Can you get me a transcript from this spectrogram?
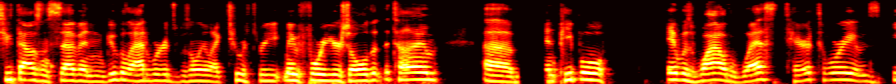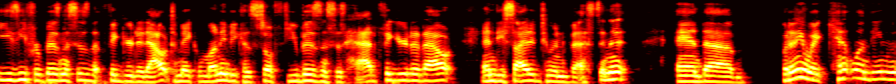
2007. Google AdWords was only like two or three, maybe four years old at the time, uh, and people. It was Wild West territory. It was easy for businesses that figured it out to make money because so few businesses had figured it out and decided to invest in it. And um, but anyway, Kent Lundgreen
